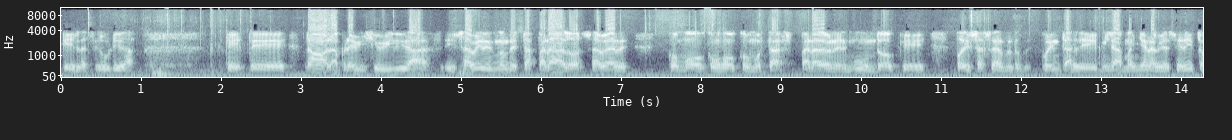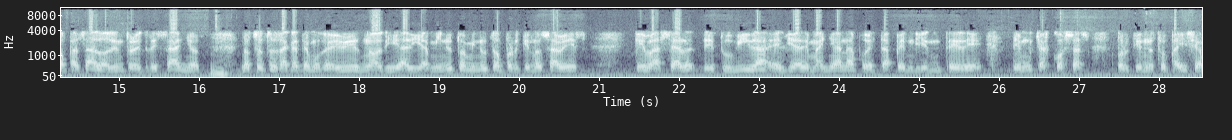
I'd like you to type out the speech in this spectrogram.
que es la seguridad. Este, no, la previsibilidad, saber en dónde estás parado, saber cómo, cómo, cómo estás parado en el mundo, que podés hacer cuentas de, mira, mañana voy a hacer esto, pasado, dentro de tres años. Nosotros acá tenemos que vivir no día a día, minuto a minuto, porque no sabes qué va a ser de tu vida el día de mañana, pues estás pendiente de, de muchas cosas, porque nuestro país se ha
